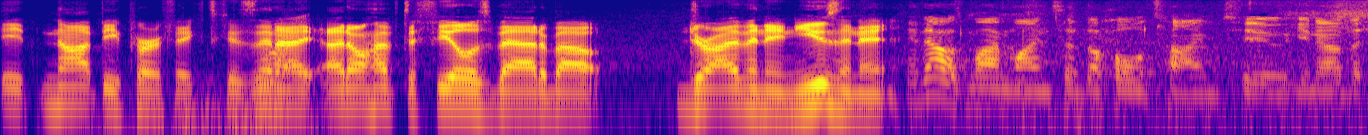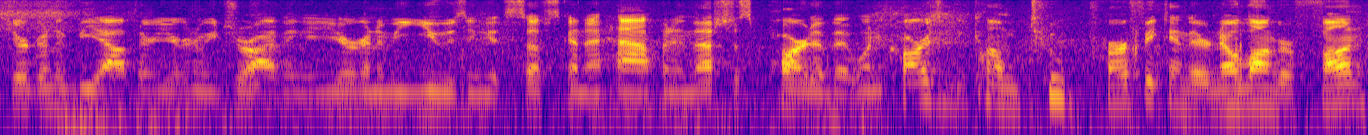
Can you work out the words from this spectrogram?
it not be perfect because then Right. I, I don't have to feel as bad about driving and using it. And that was my mindset the whole time too. You know that you're gonna be out there, you're gonna be driving it, you're gonna be using it, stuff's gonna happen, and that's just part of it. When cars become too perfect and they're no longer fun,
